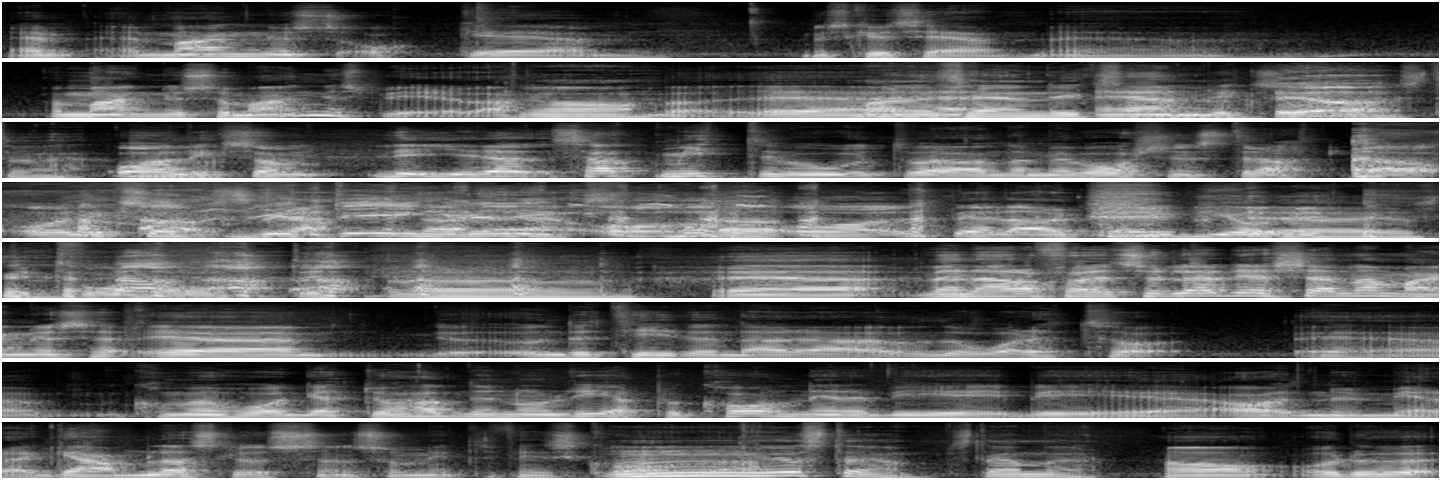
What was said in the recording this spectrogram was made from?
eh, Magnus och eh, nu ska vi se. Eh, Eh, Magnus och Magnus blir det va? Ja, Eh, Magnus Hen- Henriksson. Henriksson. Ja. Och liksom lira, satt mitt emot varandra med varsin stratta och liksom Bytte skrattade Ingelix. och, och, och spelade arpeggio i 280. Eh, men i alla fall så lärde jag känna Magnus eh, under tiden där eh, under året. Så, eh, kommer jag ihåg att du hade någon replokal nere vid, vid ja, numera gamla Slussen som inte finns kvar. Mm, va? just det, stämmer. Ja, och då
